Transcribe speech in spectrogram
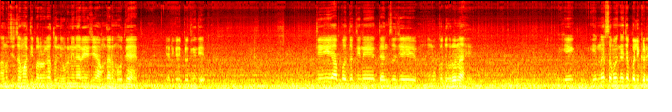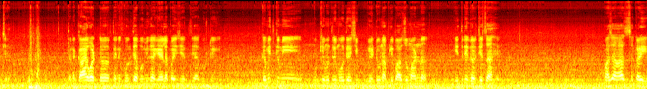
अनुसूचित जमाती प्रवर्गातून निवडून येणारे जे आमदार महोदय आहेत या ठिकाणी प्रतिनिधी आहेत ते या पद्धतीने त्यांचं जे मुख धोरण आहे हे हे न समजण्याच्या पलीकडचे त्यांना काय वाटतं त्यांनी कोणत्या भूमिका घ्यायला पाहिजेत या गोष्टी कमीत कमी मुख्यमंत्री महोदयाशी भेटून आपली बाजू मांडणं हे तरी गरजेचं आहे. माझं आज सकाळी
